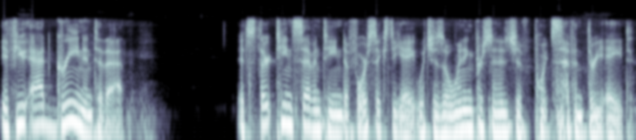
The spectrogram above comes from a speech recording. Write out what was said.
If you add Green into that, it's 1317 to 468, which is a winning percentage of 0.738.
